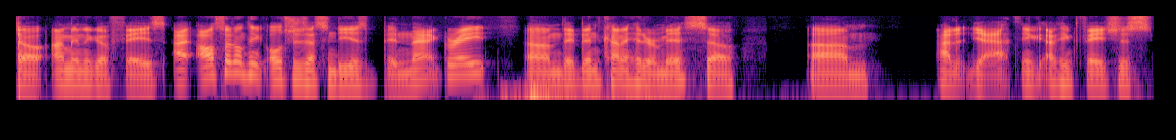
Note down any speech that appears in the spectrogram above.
So I'm gonna go FaZe. I also don't think Ultra's S and D has been that great. Um, they've been kind of hit or miss. So, um, I yeah, I think I think FaZe just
